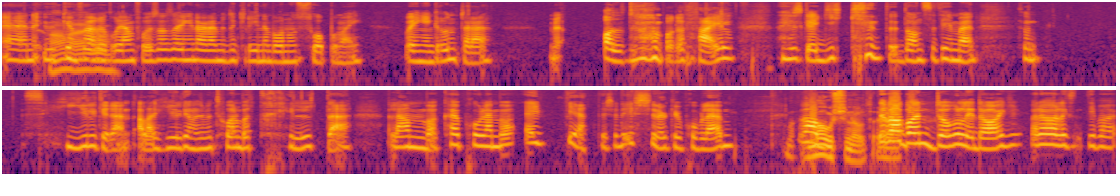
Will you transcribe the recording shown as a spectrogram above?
En uke Ja, jeg før jeg dro hjem fra USA, så ingen dag jeg begynte å grine bare noen så på meg. Det var ingen grunn til det. Men alt var bare feil. Jeg husker jeg gikk til dansetimen sånn hylgren, eller hylgren, men tårene bare trilte. Læreren bare 'Hva er problemet?' Jeg vet ikke, det er ikke noe problem. Emotional. Det var bare en dårlig dag. Og det var liksom, de bare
